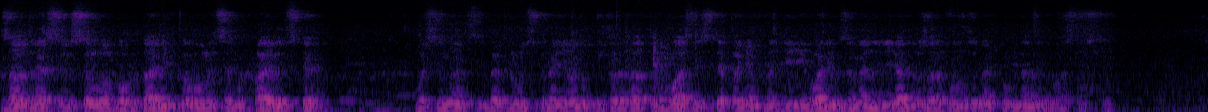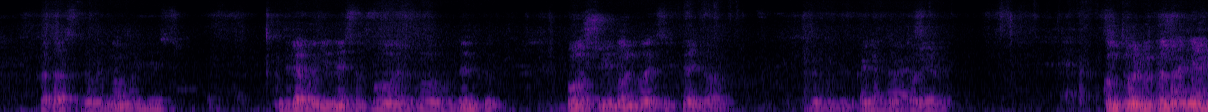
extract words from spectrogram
за адресою село Богданівка, вулиця Михайлівська, 18Б Прилуцького району і передати у власність Степанюк Надії Іванів земельну ділянку за рахунок земель комунальної власності. Кадастровий номер є для будівництва обслуговування житлового будинку площею 0,25 га. Це будинку територія. Контроль виконання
